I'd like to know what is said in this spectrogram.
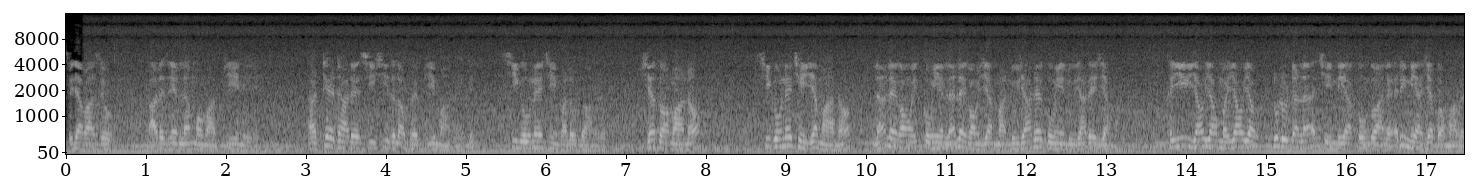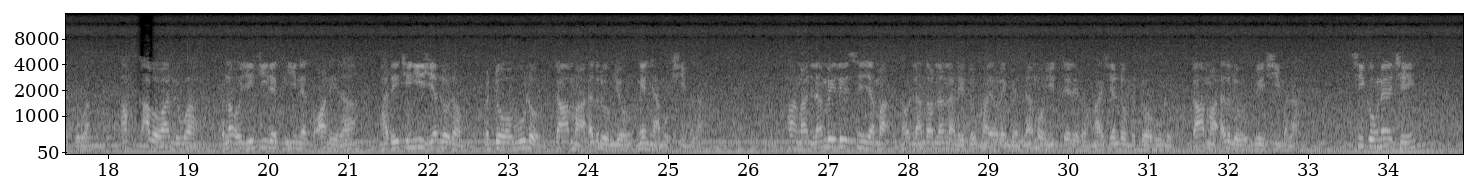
ဆိုကြပါစို့ကားတစ်စင်းလမ်းပေါ်မှာပြေးနေတယ်ဒါထည့်ထားတဲ့စီရှိသလောက်ပဲပြေးမှာပဲလေစီကုံတဲ့အချိန်ဘာလုပ်သွားမလို့ရက်သွားမှာနော် စီကုံတဲ့အချိန်ရက်မှာနော်လမ်းလေကောင်ကုံရင်လမ်းလေကောင်ရက်မှာလူကြားတဲ့ကုံရင်လူကြားတဲ့ရက်မှာခကြီးရောက်ရောက်မရောက်ရောက်လူလူတန်လန်းအချိန်နေရာကုံသွားလဲအဲ့ဒီနေရာရက်သွားမှာပဲကိုကအာကားပေါ်ကလူကဘလောက်အရေးကြီးတဲ့ခကြီးနဲ့သွားနေတာငါဒီချင်းကြီးရက်လို့တော့မတော်ဘူးလို့ကားမှာအဲ့လိုမျိုးငဲ့ညာမှုရှိမလားဟာငါလမ်းဘေးလေးဆင်းရမှတော့လမ်းတော်လမ်းလာလေးဒုက္ခရောက်လိုက်မယ်လမ်းပေါ်ကြီးတဲတယ်တော့ငါရက်လို့မတော်ဘူးလို့ကားမှာအဲ့လိုတွေးရှိမလားစီကုံတဲ့အချိန်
